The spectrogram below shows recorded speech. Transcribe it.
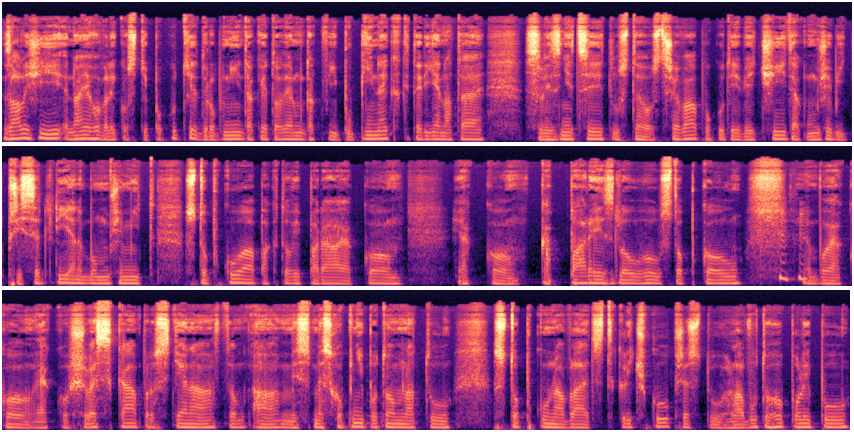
záleží na jeho velikosti. Pokud je drobný, tak je to jen takový pupínek, který je na té sliznici tlustého střeva. Pokud je větší, tak může být přisedlý nebo může mít stopku a pak to vypadá jako jako kapary s dlouhou stopkou nebo jako, jako šveska prostě na tom a my jsme schopni potom na tu stopku navléct kličku přes tu hlavu toho polipu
